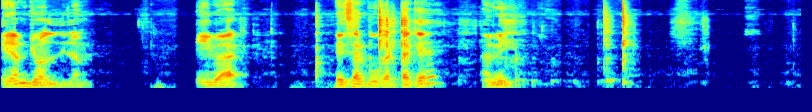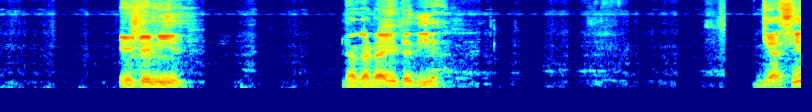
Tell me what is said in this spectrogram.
এরম জল দিলাম। এইবার প্রেসার কুকারটাকে আমি এঁটে নিয়ে ঢাকাটা এঁটে দিয়ে গ্যাসে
